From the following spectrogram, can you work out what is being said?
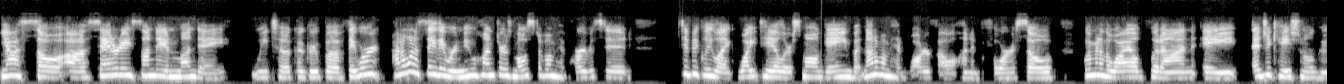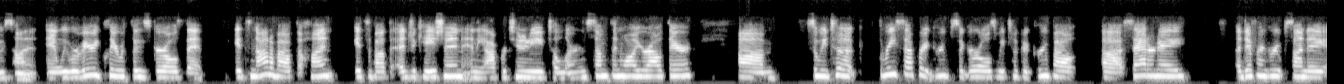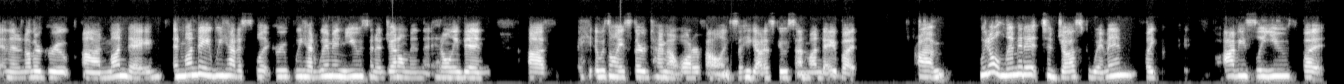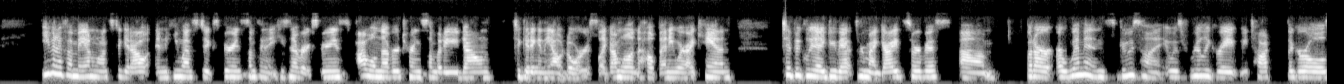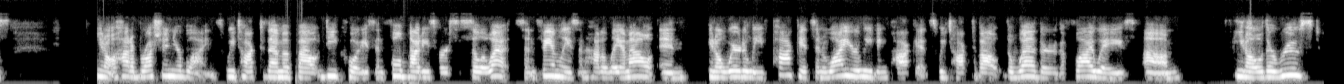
Yeah, so uh, Saturday, Sunday, and Monday, we took a group of they weren't i don't want to say they were new hunters. Most of them have harvested typically like whitetail or small game but none of them had waterfowl hunted before. So women of the wild put on a educational goose hunt and we were very clear with these girls that it's not about the hunt it's about the education and the opportunity to learn something while you're out there. Um, so we took three separate groups of girls. We took a group out uh, saturday a different group Sunday and then another group on Monday. And Monday we had a split group. We had women, youth, and a gentleman that had only been uh, it was only his third time out waterfowling, so he got his goose on Monday. But um, we don't limit it to just women, like obviously youth, but even if a man wants to get out and he wants to experience something that he's never experienced, I will never turn somebody down to getting in the outdoors. Like I'm willing to help anywhere I can typically I do that through my guide service. Um, but our, our women's goose hunt, it was really great. We taught the girls, you know, how to brush in your blinds. We talked to them about decoys and full bodies versus silhouettes and families and how to lay them out and, you know, where to leave pockets and why you're leaving pockets. We talked about the weather, the flyways, um, you know, the roost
